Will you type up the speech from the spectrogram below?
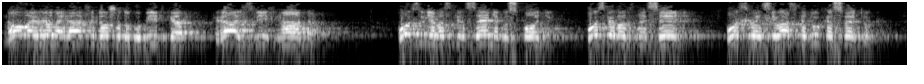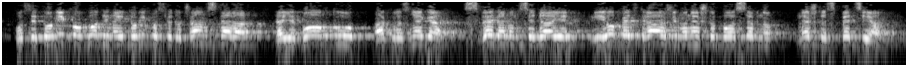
Na ovaj ili onaj način došlo do gubitka kraj svih nada. Poslije vaskrsenja gospodnje, posle vaznesenja, posle silaska duha svetoga, posle toliko godina i toliko svedočanstava da je Bog tu, a kroz njega sve da nam se daje, mi opet tražimo nešto posebno, nešto specijalno.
